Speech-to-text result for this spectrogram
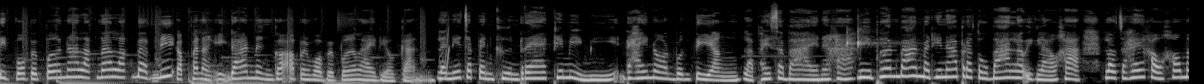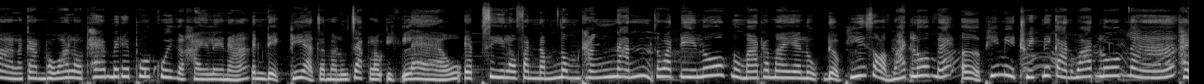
ติดวอลเปเปอร์น่ารักน่ารักแบบนี้กับผนังอีกด้านหนึ่งก็เอาเป็นวอลเปเปอร์ลายเดียวกัน และนี่จะเป็นคืนแรกที่มีมีได้นอนบนเตียง หลับให้สบายนะคะ มีเพื่อนบ้านมาที่หน้าประตูบ้านเราอีกแล้วค่ะ เราจะให้เขาเข้ามาละกันเพราะว่าเราแทบไม่ได้พูดคุยกับใครเลยนะ เป็นเด็กที่อยากจะมารู้จักเราอีกแล้ว FC เราฟันน้ำนมทั้งนั้น สวัสดีลูกหนูมาทำไมอะลูกเดี๋ยวพี่สอนวาดรูปไหมเออพี่มีทริคในการวาดรูปนะ ใคร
